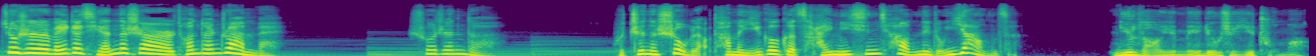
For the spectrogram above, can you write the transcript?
就是围着钱的事儿团团转呗。说真的，我真的受不了他们一个个财迷心窍的那种样子。你姥爷没留下遗嘱吗？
